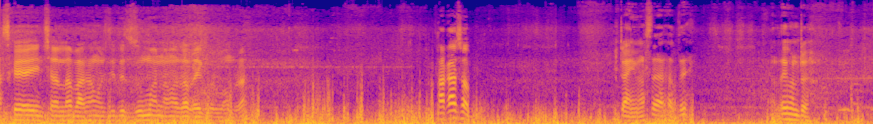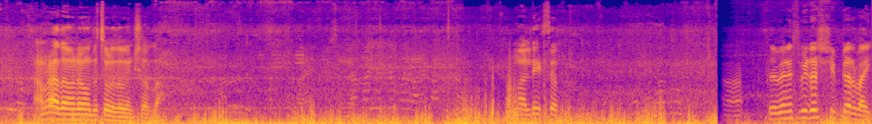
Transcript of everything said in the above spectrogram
আজকে ইনশাল্লাহ বাঘা মসজিদে জুমার নামাজ আদায় করব আমরা। ফাঁকা সব? টাইম আছে আর হাতে। আধা ঘণ্টা। আমরা আধা ঘণ্টার মধ্যে চলে যাব ইনশাল্লাহ মাল্টি এক্সেল সেভেন স্পিডের শিফটার বাইক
